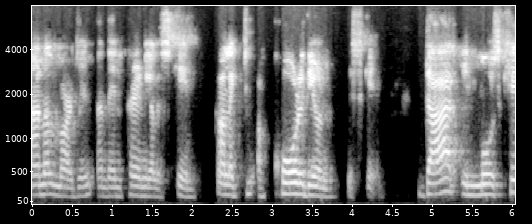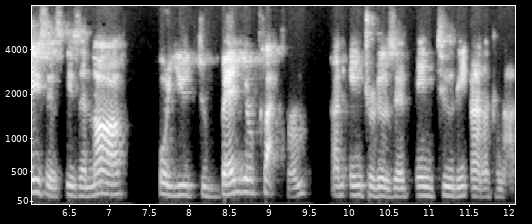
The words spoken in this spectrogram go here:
anal margin, and then perineal skin, kind of like to accordion the skin. That in most cases is enough for you to bend your platform and introduce it into the anal canal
